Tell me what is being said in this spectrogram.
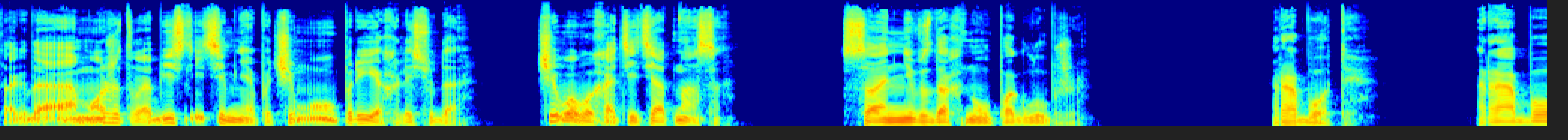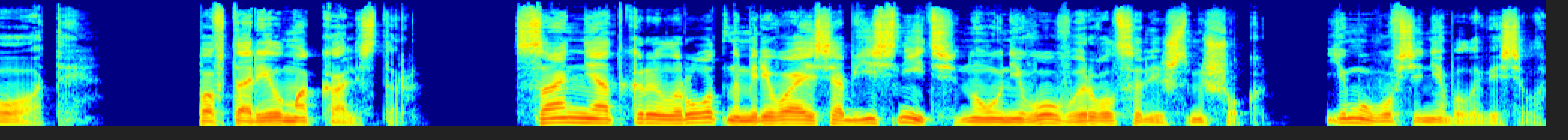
«Тогда, может, вы объясните мне, почему приехали сюда? Чего вы хотите от НАСА?» Санни вздохнул поглубже. «Работы. Работы», — повторил МакАлистер. Санни открыл рот, намереваясь объяснить, но у него вырвался лишь смешок. Ему вовсе не было весело.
